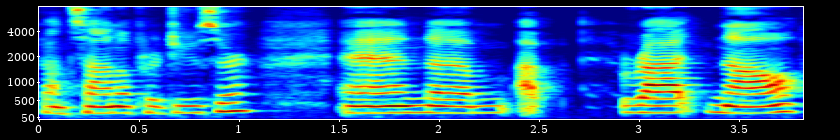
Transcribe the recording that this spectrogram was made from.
Panzano Producer, and um, right now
